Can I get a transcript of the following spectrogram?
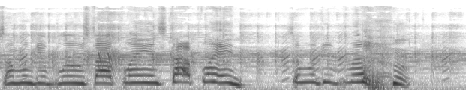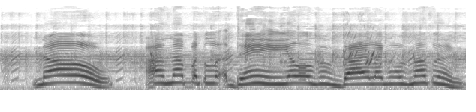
Someone get blue. Stop playing. Stop playing. Someone get blue. no. I'm not about to let. Dang, yellow just died like it was nothing.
